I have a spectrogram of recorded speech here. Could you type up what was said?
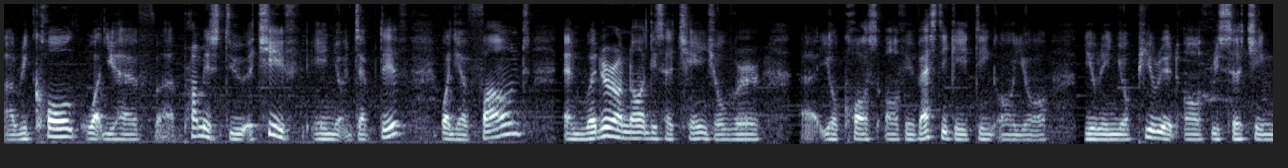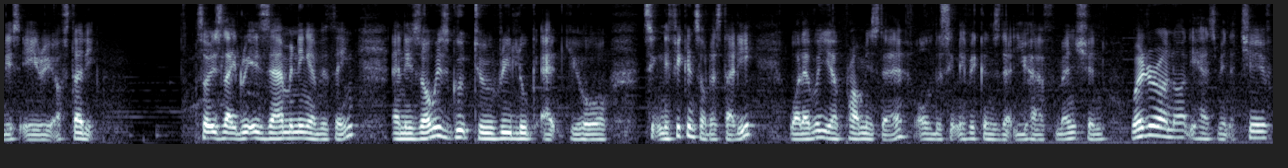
uh, recall what you have uh, promised to achieve in your objective, what you have found, and whether or not this has changed over uh, your course of investigating or your during your period of researching this area of study. So it's like re-examining everything and it's always good to relook at your significance of the study, whatever you have promised there, all the significance that you have mentioned, whether or not it has been achieved,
